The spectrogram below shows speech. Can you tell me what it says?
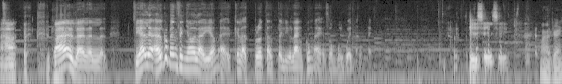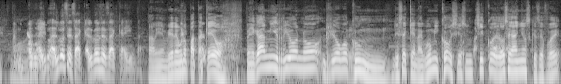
Ajá. Ah, la- la- la- Si al- algo me ha enseñado la vida, ma, es que las protas peliblanco ma, son muy buenas. ma. Sí, sí, sí. Ok, vamos a Está ver. bueno. Algo, algo se saca, algo se saca ahí, ma. Está bien, viene uno pataqueo. Megami Ryo no Ryobo-kun. Dice que Nagumi Koshi es un chico de 12 años que se fue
